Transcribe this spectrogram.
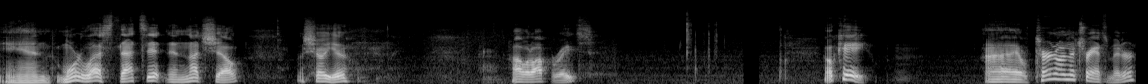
And more or less, that's it in a nutshell. I'll show you how it operates. Okay, I'll turn on the transmitter.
